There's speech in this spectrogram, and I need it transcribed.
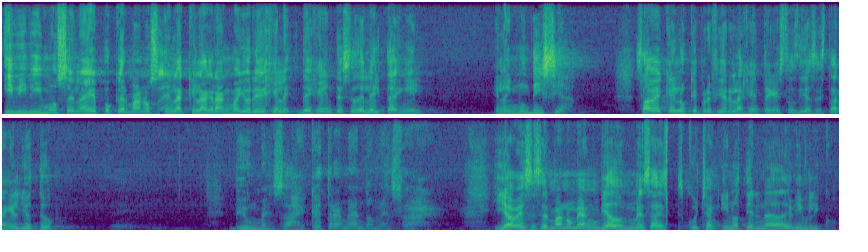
Y vivimos en la época, hermanos, en la que la gran mayoría de gente se deleita en, el, en la inmundicia. ¿Sabe qué es lo que prefiere la gente en estos días? Estar en el YouTube. Vi un mensaje, qué tremendo mensaje. Y a veces, hermano, me han enviado mensajes que escuchan y no tienen nada de bíblico.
